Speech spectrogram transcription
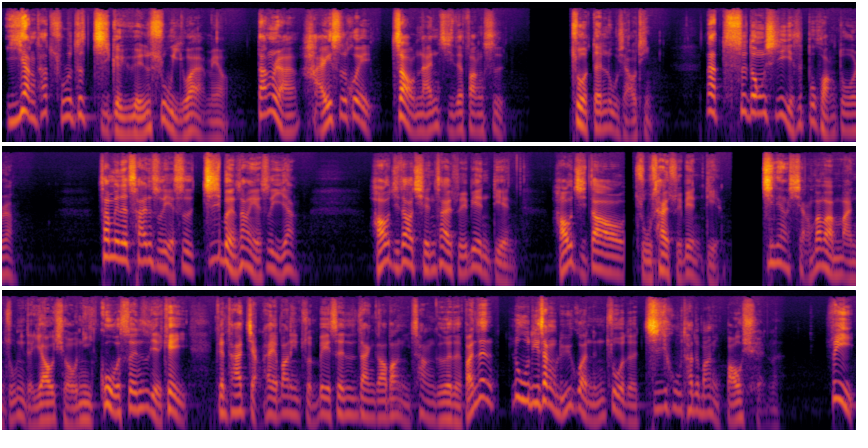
一样，它除了这几个元素以外，有没有？当然还是会照南极的方式做登陆小艇。那吃东西也是不遑多让，上面的餐食也是基本上也是一样，好几道前菜随便点，好几道主菜随便点，尽量想办法满足你的要求。你过生日也可以跟他讲，他也帮你准备生日蛋糕，帮你唱歌的。反正陆地上旅馆能做的，几乎他都帮你包全了。所以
